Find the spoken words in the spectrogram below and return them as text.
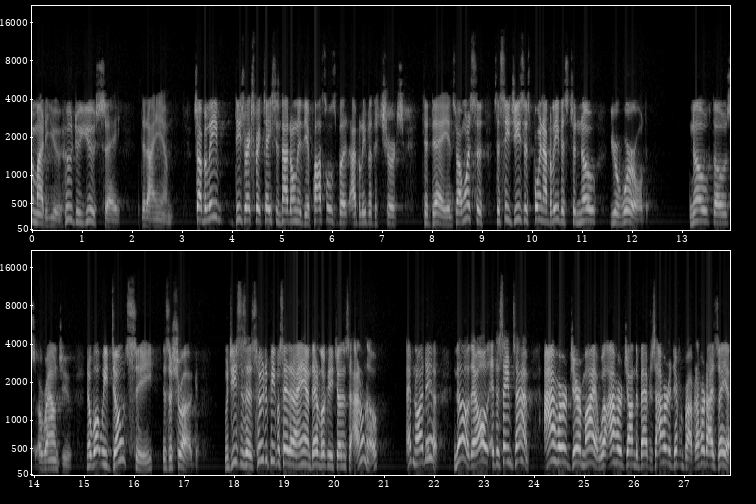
am I to you? Who do you say that I am? So I believe these are expectations not only of the apostles, but I believe of the church today. And so I want us to, to see Jesus' point, I believe, is to know your world, know those around you. Now, what we don't see is a shrug. When Jesus says, Who do people say that I am? They're looking at each other and say, I don't know. I have no idea. No, they're all at the same time. I heard Jeremiah. Well, I heard John the Baptist. I heard a different prophet. I heard Isaiah.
